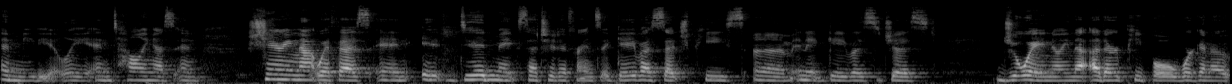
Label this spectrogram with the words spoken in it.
immediately and telling us and sharing that with us. And it did make such a difference. It gave us such peace um, and it gave us just joy knowing that other people were going to,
